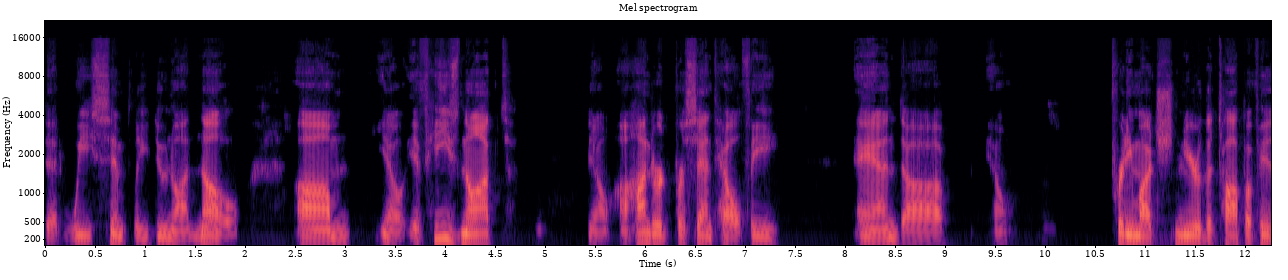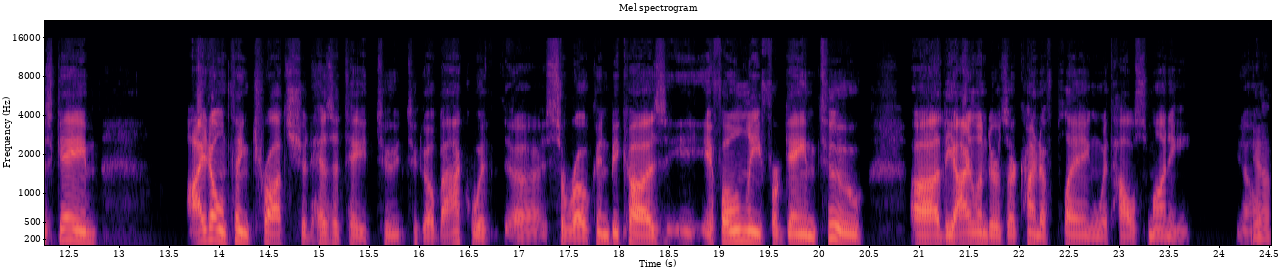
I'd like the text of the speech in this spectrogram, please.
that we simply do not know. Um, you know, if he's not, you know, hundred percent healthy, and uh, pretty much near the top of his game. I don't think Trotz should hesitate to to go back with uh, Sorokin because if only for game two, uh, the Islanders are kind of playing with house money, you know, yeah.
